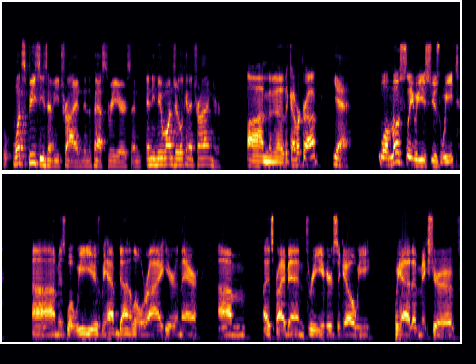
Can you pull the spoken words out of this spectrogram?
What species have you tried in the past three years, and any new ones you're looking at trying? Or on the, the cover crop? Yeah. Well, mostly we used to use wheat. Um, is what we use. We have done a little rye here and there. Um, it's probably been three years ago. We we had a mixture of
